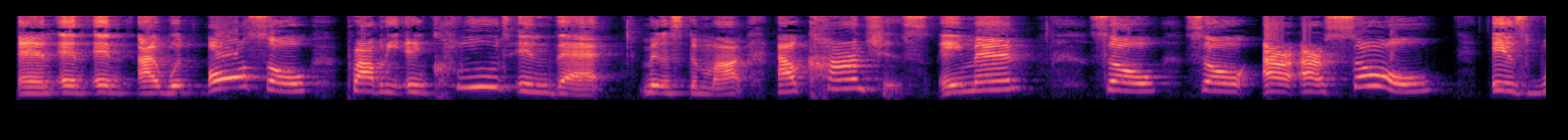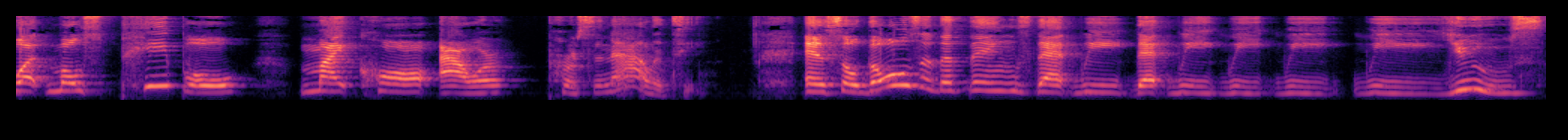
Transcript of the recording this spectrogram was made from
And and and I would also probably include in that, Minister Mott, our conscious. Amen. So so our, our soul is what most people might call our personality. And so those are the things that we that we we we we use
